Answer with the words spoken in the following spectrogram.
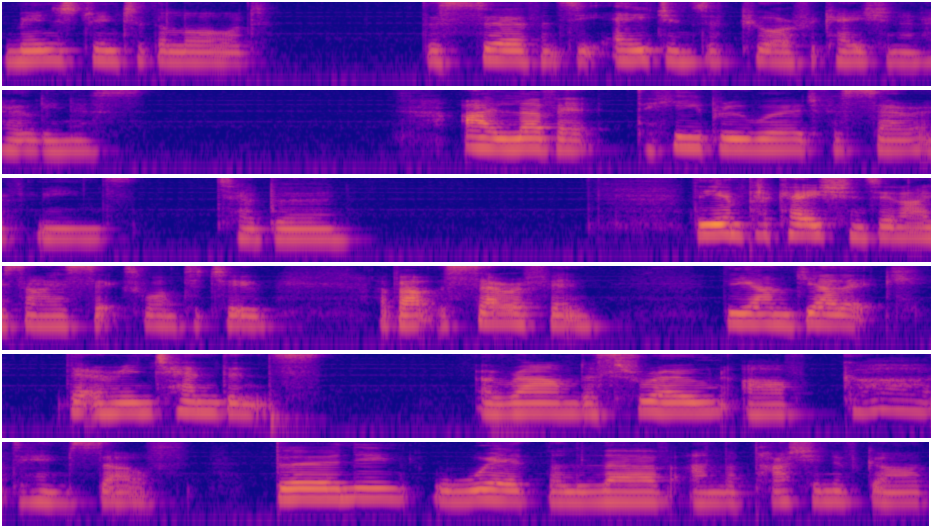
ministering to the Lord, the servants, the agents of purification and holiness. I love it. The Hebrew word for seraph means to burn. The implications in Isaiah 6 1 to 2 about the seraphim, the angelic that are intendants around the throne of God Himself, burning with the love and the passion of God,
